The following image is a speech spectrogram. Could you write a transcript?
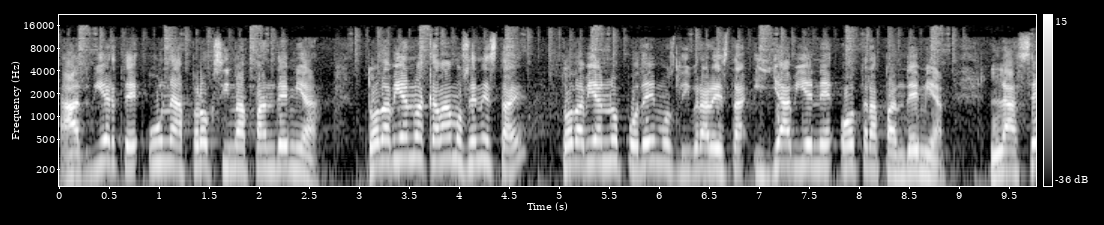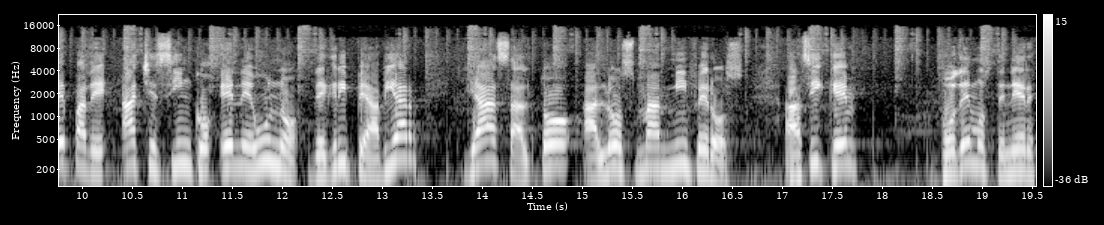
advierte una próxima pandemia. Todavía no acabamos en esta, ¿eh? Todavía no podemos librar esta y ya viene otra pandemia. La cepa de H5N1 de gripe aviar ya saltó a los mamíferos. Así que podemos tener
